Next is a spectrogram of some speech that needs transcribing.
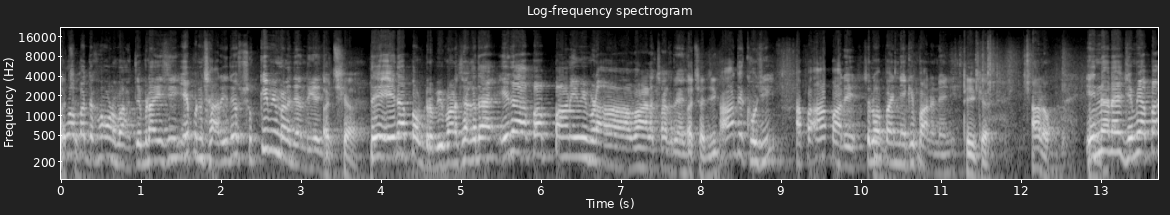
ਉਹ। ਆਪਾਂ ਦਿਖਾਉਣ ਵਾਸਤੇ ਬਣਾਈ ਸੀ। ਇਹ ਪੰਸਾਰੀ ਦੇ ਸੁੱਕੀ ਵੀ ਮਿਲ ਜਾਂਦੀ ਹੈ ਜੀ। ਅੱਛਾ। ਤੇ ਇਹਦਾ ਪਾਊਡਰ ਵੀ ਬਣ ਸਕਦਾ ਹੈ, ਇਹਦਾ ਆਪਾਂ ਪਾਣੀ ਵੀ ਬਣਾ ਵਾਲ ਸਕਦੇ ਹਾਂ ਅੱਛਾ ਜੀ। ਆਹ ਦੇਖੋ ਜੀ ਆਪਾਂ ਆਹ ਪਾ ਲੇ ਚਲੋ ਆਪਾਂ ਇੰਨੇ ਕੀ ਪਾ ਲੈਣੇ ਜੀ। ਠੀਕ ਹੈ। ਆ ਲਓ ਇਹਨਾਂ ਨੇ ਜਿਵੇਂ ਆਪਾਂ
